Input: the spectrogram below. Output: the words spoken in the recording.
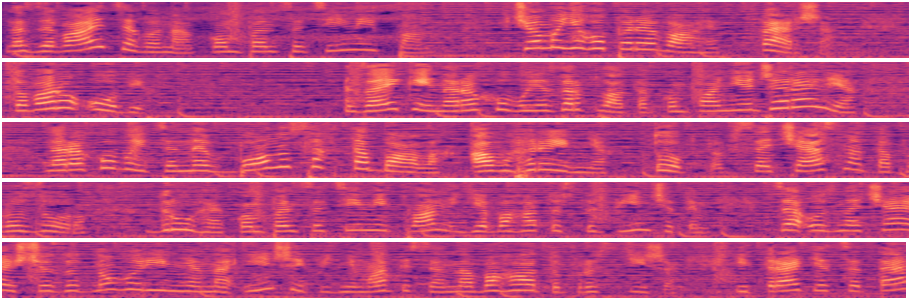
Називається вона компенсаційний план. В чому його переваги? Перше, товарообіг, за який нараховує зарплата компанія Джерелія, нараховується не в бонусах та балах, а в гривнях, тобто все чесно та прозоро. Друге, компенсаційний план є багатоступінчатим. Це означає, що з одного рівня на інший підніматися набагато простіше. І третє, це те,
